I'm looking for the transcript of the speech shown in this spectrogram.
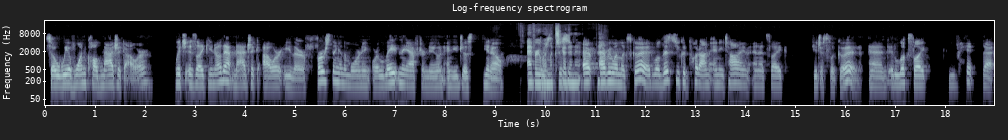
so we have one called magic hour which is like you know that magic hour either first thing in the morning or late in the afternoon and you just you know everyone looks just, good in it everyone looks good well this you could put on any time and it's like you just look good and it looks like you've hit that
